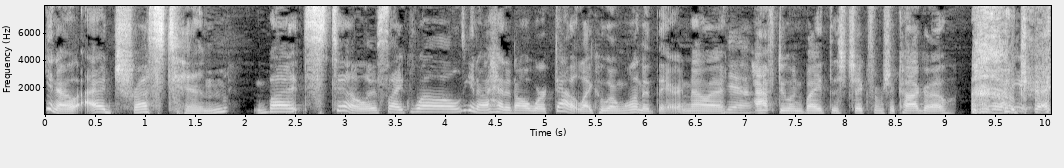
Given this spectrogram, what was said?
you know, I trust him." But still, it's like, well, you know, I had it all worked out, like who I wanted there, and now I yeah. have to invite this chick from Chicago. Right. okay,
